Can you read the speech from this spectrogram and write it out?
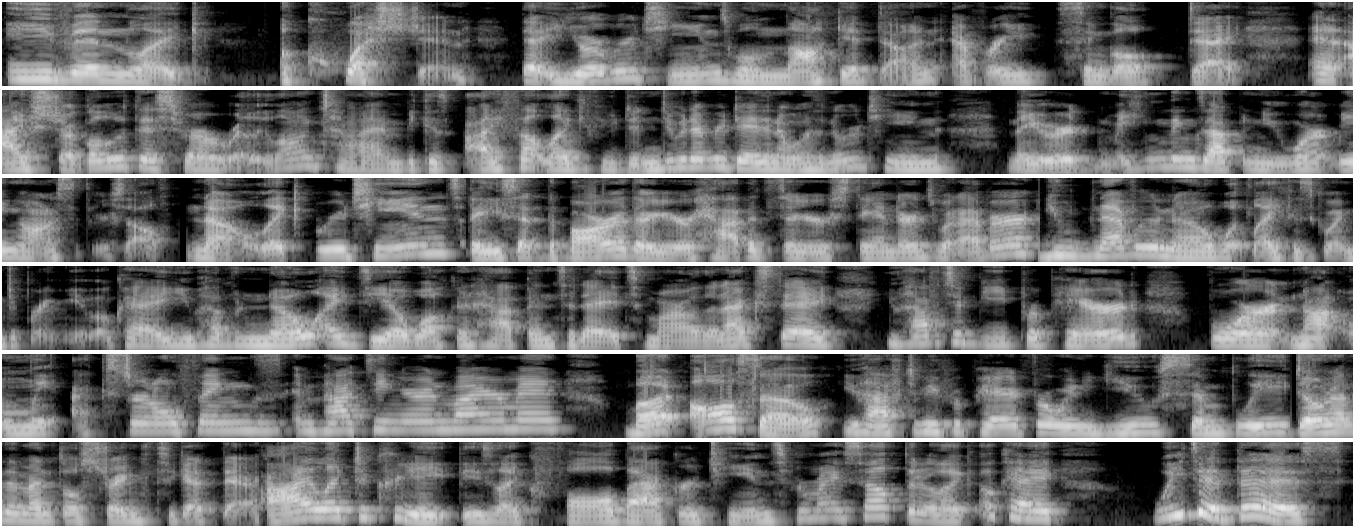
even like a question that your routines will not get done every single day. And I struggled with this for a really long time because I felt like if you didn't do it every day, then it wasn't a routine, and that you were making things up and you weren't being honest with yourself. No, like routines, they set the bar, they're your habits, they're your standards, whatever. You never know what life is going to bring you, okay? You have no idea what could happen today, tomorrow, the next day. You have to be prepared for not only external things impacting your environment, but also you have to be prepared for when you simply don't have the mental strength to get there. I like to create these like fallback routines for myself that are like, okay, we did this.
